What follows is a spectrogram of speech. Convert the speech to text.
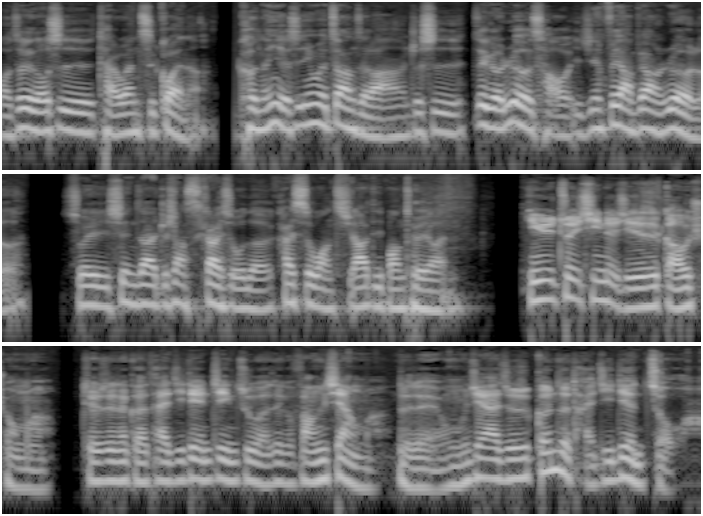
哇，这个都是台湾之冠啊！可能也是因为这样子啦，就是这个热潮已经非常非常热了，所以现在就像 Sky 说的，开始往其他地方推案。因为最新的其实是高雄嘛。就是那个台积电进驻的这个方向嘛，对不对？我们现在就是跟着台积电走啊，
